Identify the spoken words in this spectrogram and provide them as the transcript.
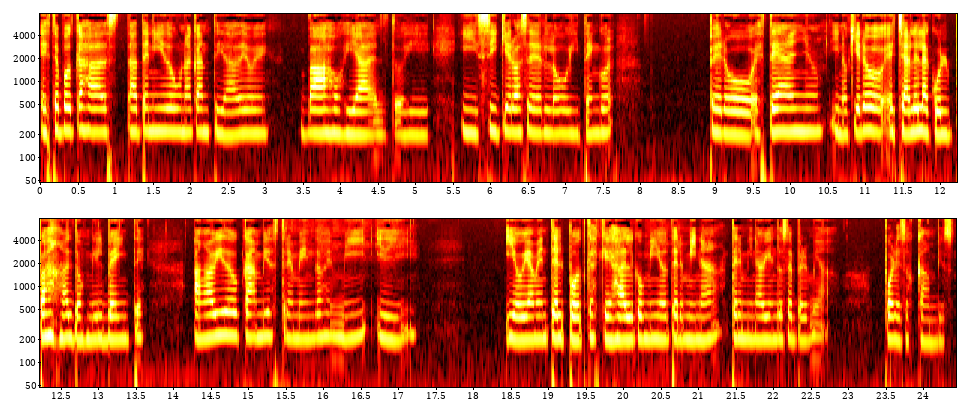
este podcast ha, tenido una cantidad de bajos y altos y, y sí quiero hacerlo y tengo pero este año y no quiero echarle la culpa al 2020 han habido cambios tremendos en mí y y obviamente el podcast que es algo mío termina termina viéndose permeado por esos cambios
